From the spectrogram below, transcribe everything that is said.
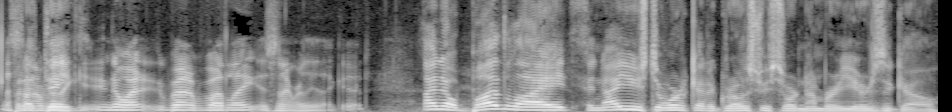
that's but I not think- really. You know what? Bud Bud Light is not really that good. I know Bud Light, and I used to work at a grocery store a number of years ago.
